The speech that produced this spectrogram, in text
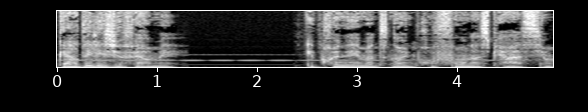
Gardez les yeux fermés et prenez maintenant une profonde inspiration.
